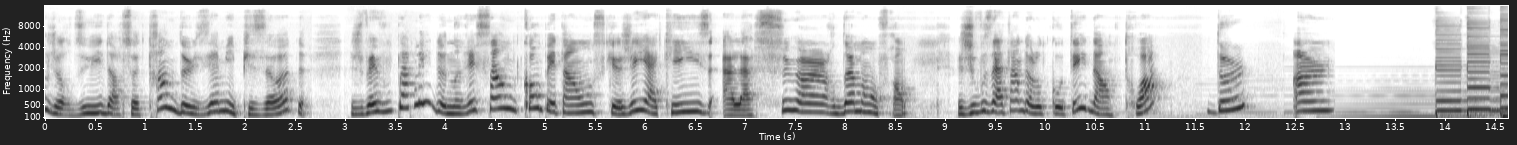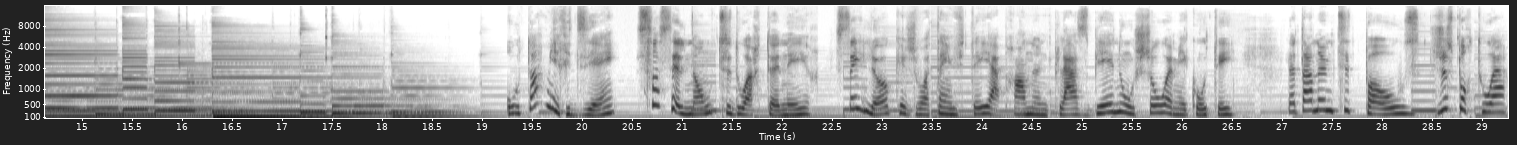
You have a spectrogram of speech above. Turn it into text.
Aujourd'hui, dans ce 32e épisode, je vais vous parler d'une récente compétence que j'ai acquise à la sueur de mon front. Je vous attends de l'autre côté dans 3, 2, 1. Au temps méridien, ça c'est le nom que tu dois retenir. C'est là que je vais t'inviter à prendre une place bien au chaud à mes côtés. Le temps d'une petite pause, juste pour toi.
